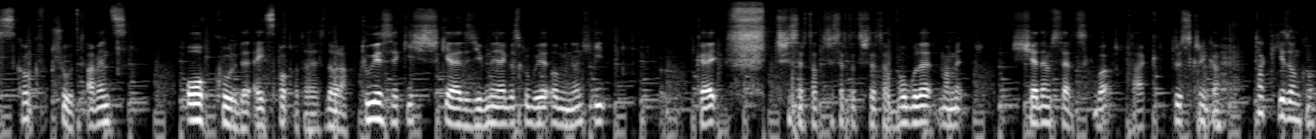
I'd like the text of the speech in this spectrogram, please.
skok w przód, a więc... O kurde, ej, spoko to jest, dobra. Tu jest jakiś szkielet dziwny, ja go spróbuję ominąć i... Okej. Trzy serca, trzy serca, trzy serca. W ogóle mamy siedem serc chyba. Tak. Tu jest skrzynka. Tak, jedzonko.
